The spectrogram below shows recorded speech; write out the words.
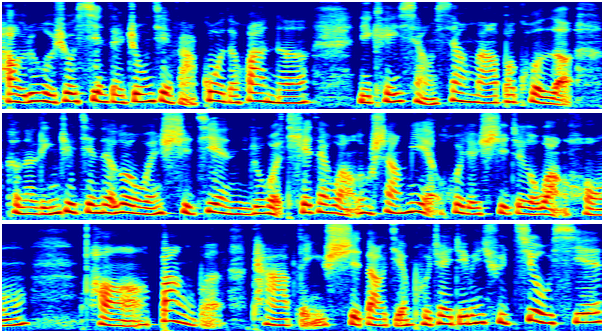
好，如果说现在中介法过的话呢，你可以想象吗？包括了可能林志坚的论文事件，你如果贴在网络上面，或者是这个网红好棒棒，他等于是到柬埔寨这边去救些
